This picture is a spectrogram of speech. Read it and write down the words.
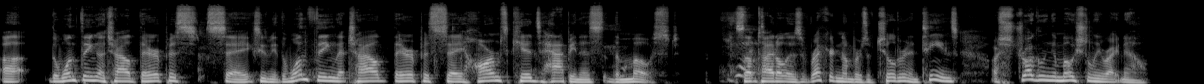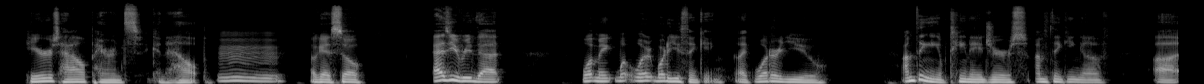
Uh, the one thing a child therapists say, excuse me, the one thing that child therapists say harms kids' happiness the most. The subtitle is Record numbers of children and teens are struggling emotionally right now. Here's how parents can help. Mm. Okay, so as you read that, what make what what, what are you thinking? Like what are you I'm thinking of teenagers, I'm thinking of uh,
